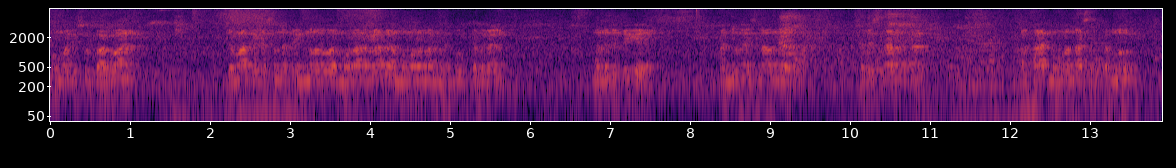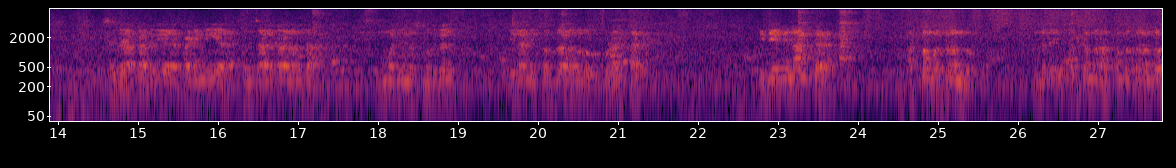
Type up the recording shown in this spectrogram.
ಮೊಹಮ್ಮದ್ ಯೂಸುಫ್ ಬಾಗ್ವಾನ್, ಜಮಾತಲ್ಲಿ ಸುನ್ನತಿ ಇನ್ನೋರ್ವ ಮೌಲಾನಗಳಾದ ಮೌಲಾನ ಮೆಹಬೂಬ್ ಕದಗಲ್, ನನ್ನ ಜೊತೆಗೆ ಅಂಜುಮ ಇಸ್ಲಾಂನ ಸದಸ್ಯರಾದಂಥ ಅಲ್ಹಾಜ್ ಮೊಹಮ್ಮದ್ ನಾಸಿರ್ ಕರ್ನೂಲ್ ಸಿದ್ರಾ ಖಾದ್ರಿ ಅಕಾಡೆಮಿಯ ಸಂಚಾಲಕರಾದಂಥ ಮೊಹಮ್ಮದ್ ಯೂನಸ್ ಇರಾನಿ ಸರ್ದಾರ್ ಅವರು ಕೂಡ ಇದ್ದಾರೆ. ಇದೇ ದಿನಾಂಕ ಹತ್ತೊಂಬತ್ತರಂದು, ಅಂದರೆ ಸೆಪ್ಟೆಂಬರ್ ಹತ್ತೊಂಬತ್ತರಂದು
